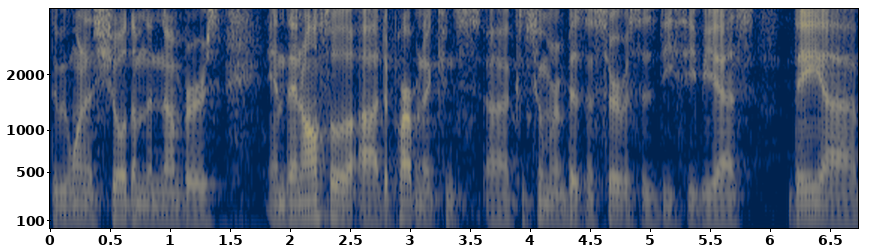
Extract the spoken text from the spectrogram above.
that we want to show them the numbers. And then also uh, Department of Cons uh, Consumer and Business Services, DCBS, they uh,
